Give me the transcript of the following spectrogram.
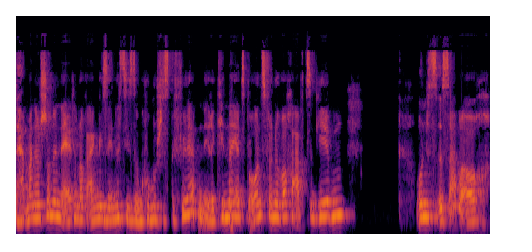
da hat man dann schon den Eltern auch angesehen, dass die so ein komisches Gefühl hatten, ihre Kinder jetzt bei uns für eine Woche abzugeben. Und es ist aber auch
